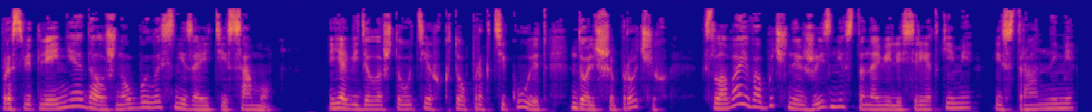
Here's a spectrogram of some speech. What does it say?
просветление должно было снизойти само. Я видела, что у тех, кто практикует дольше прочих, слова и в обычной жизни становились редкими и странными,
